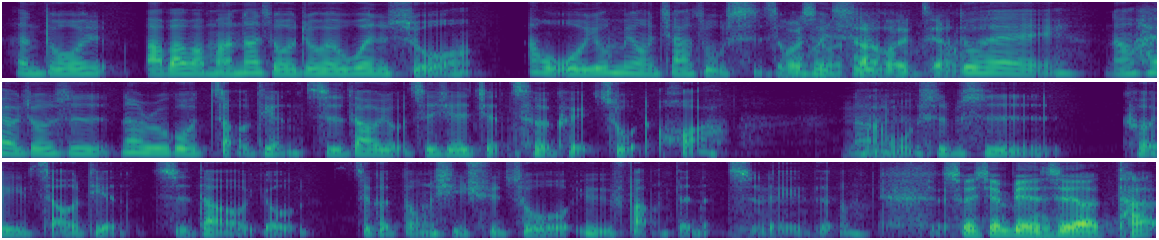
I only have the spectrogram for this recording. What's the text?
很多爸爸妈妈那时候就会问说。啊，我又没有家族史，怎么会？为什么他会这样？对，然后还有就是，那如果早点知道有这些检测可以做的话，嗯、那我是不是可以早点知道有这个东西去做预防等等之类的？所以，先变成是要他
